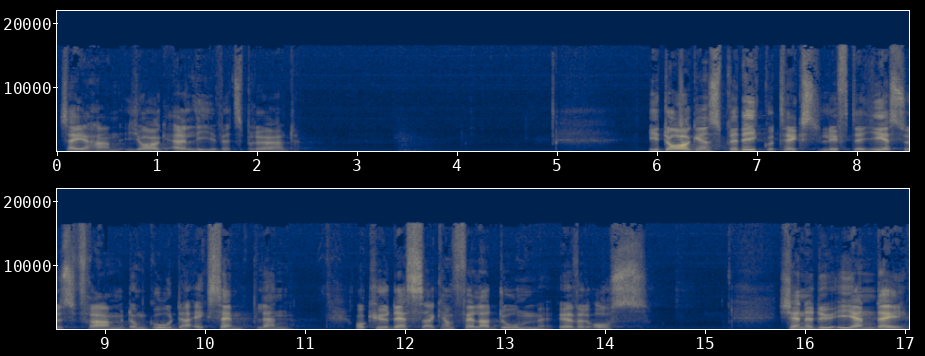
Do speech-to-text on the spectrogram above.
säger han, jag är livets bröd. I dagens predikotext lyfter Jesus fram de goda exemplen och hur dessa kan fälla dom över oss Känner du igen dig?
